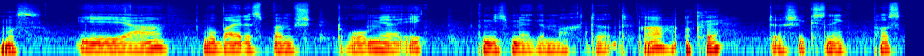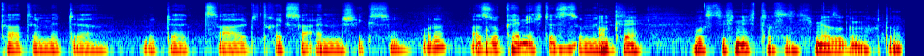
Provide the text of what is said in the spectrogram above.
muss. Ja, wobei das beim Strom ja eh nicht mehr gemacht wird. Ah, okay. Da schickst du eine Postkarte mit der mit der Zahl, die trägst du ein und schickst sie, oder? Also so kenne ich das zumindest. Okay. Wusste ich nicht, dass es nicht mehr so gemacht wird.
